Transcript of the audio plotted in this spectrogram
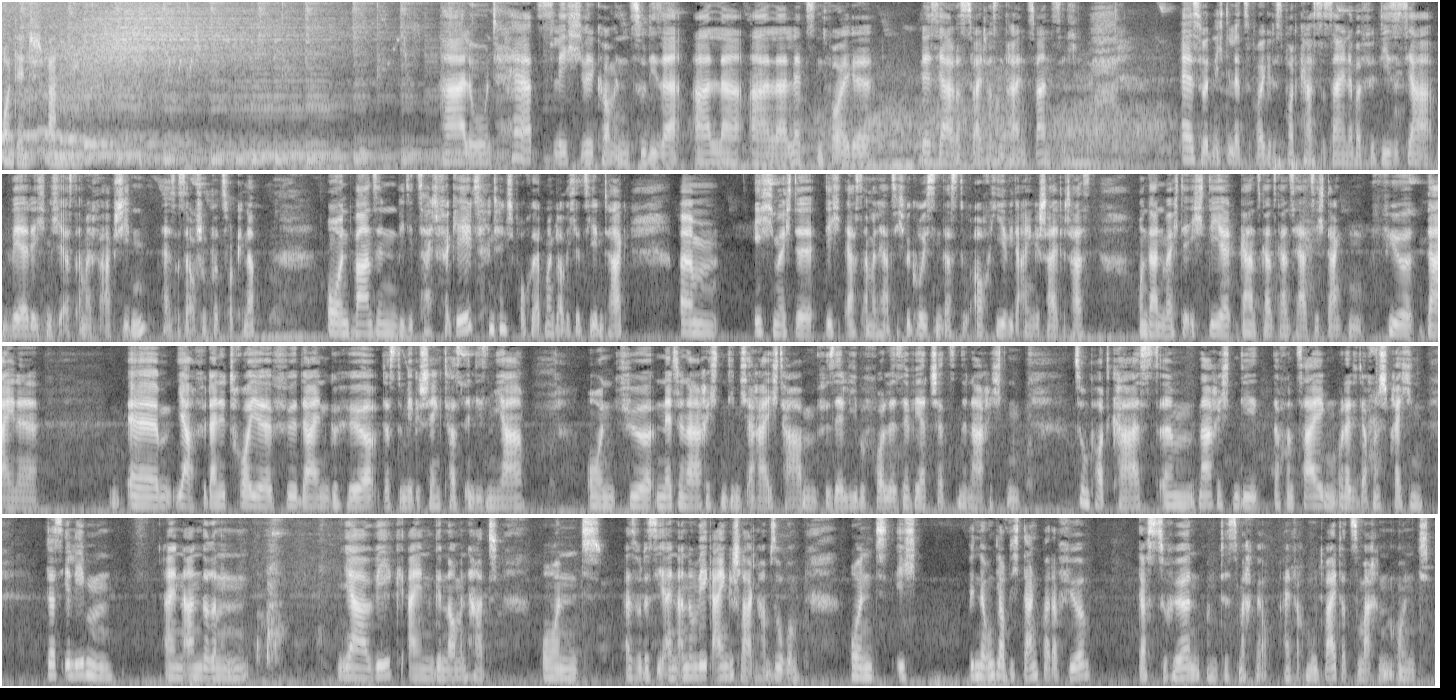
und entspann dich. Hallo und herzlich willkommen zu dieser aller, allerletzten Folge des Jahres 2023. Es wird nicht die letzte Folge des Podcasts sein, aber für dieses Jahr werde ich mich erst einmal verabschieden. Es ist ja auch schon kurz vor knapp. Und Wahnsinn, wie die Zeit vergeht. Den Spruch hört man, glaube ich, jetzt jeden Tag. Ähm, ich möchte dich erst einmal herzlich begrüßen, dass du auch hier wieder eingeschaltet hast. Und dann möchte ich dir ganz, ganz, ganz herzlich danken für deine, ähm, ja, für deine Treue, für dein Gehör, das du mir geschenkt hast in diesem Jahr. Und für nette Nachrichten, die mich erreicht haben, für sehr liebevolle, sehr wertschätzende Nachrichten zum Podcast, ähm, Nachrichten, die davon zeigen oder die davon sprechen, dass ihr Leben einen anderen ja, Weg eingenommen hat und also, dass sie einen anderen Weg eingeschlagen haben, so rum. Und ich bin da unglaublich dankbar dafür, das zu hören. Und das macht mir auch einfach Mut, weiterzumachen. Und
